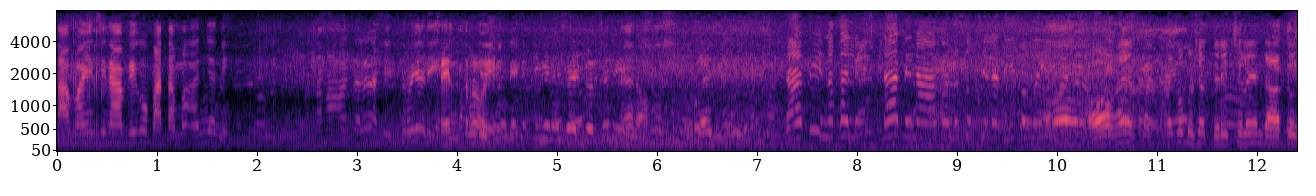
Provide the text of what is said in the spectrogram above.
Tama yung sinabi ko, patamaan yan eh. Talaga, sentro yan eh. Sentro eh. Tingin ang driver dyan eh. Dati, nakal dati nakakalusot sila dito. Ngayon, oh, ngayon, pag nag-overshot, diretso lang yan dati.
